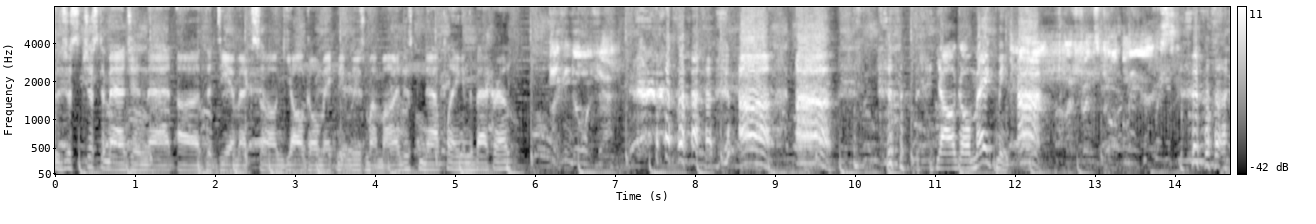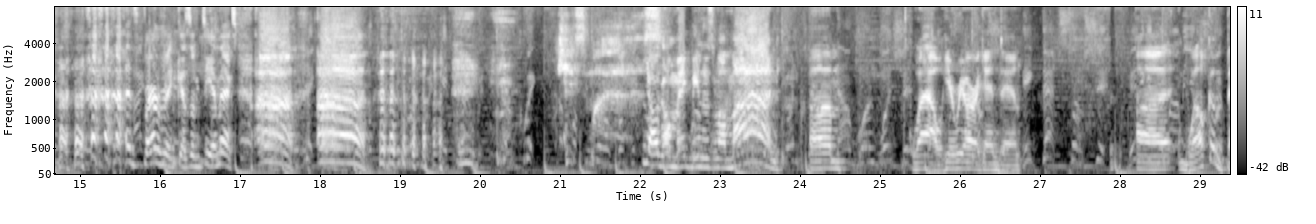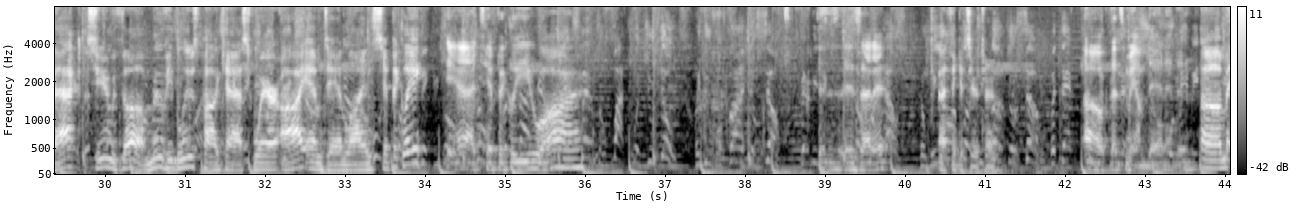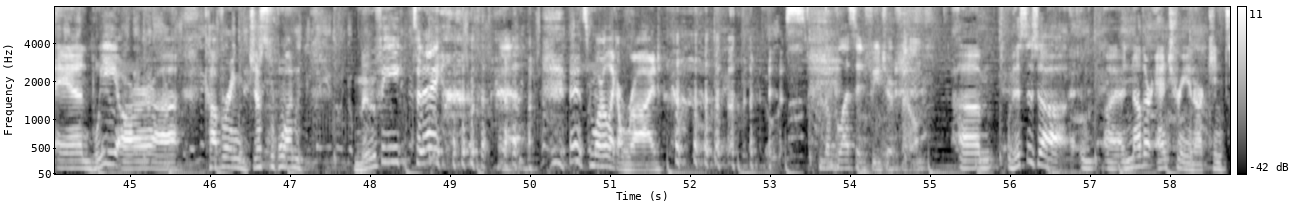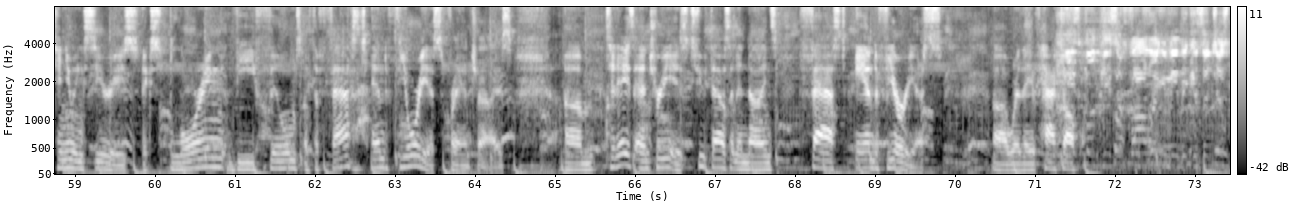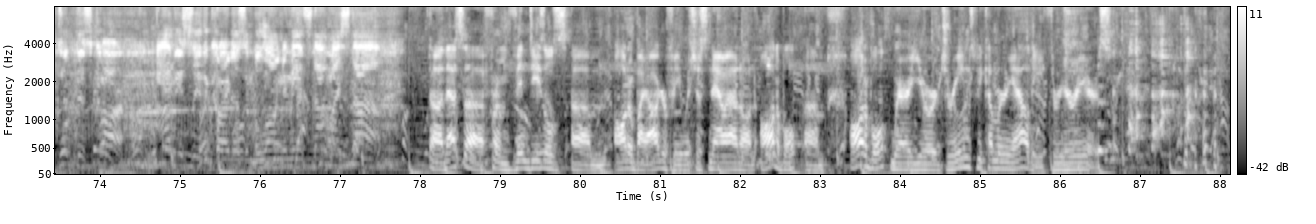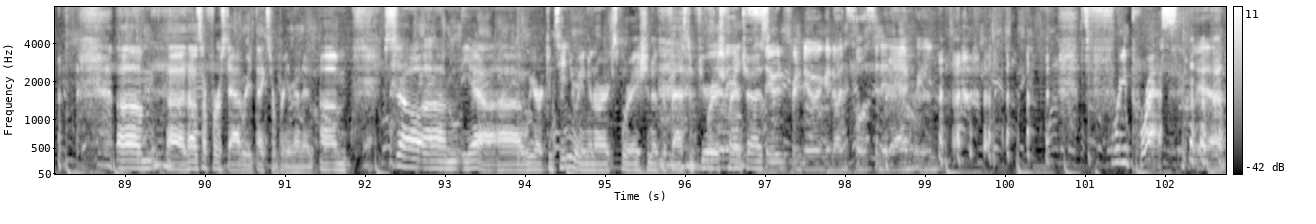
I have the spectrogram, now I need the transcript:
It's. So just just imagine that uh, the DMX song "Y'all Gonna Make Me Lose My Mind" is now playing in the background. I can go with that. Y'all gonna make me. Ah, My friends call me X. that's perfect because I'm DMX. Ah, ah. Kiss my ass. Y'all gonna make me lose my mind. Um, wow, here we are again, Dan. Uh, welcome back to the Movie Blues podcast, where I am Dan Lyons, typically. Yeah, typically you are. Is, is that it? I think it's your turn. Oh, that's me. I'm Dan. Um, and we are uh, covering just one movie today. Yeah. it's more like a ride. The blessed feature film. This is uh, another entry in our continuing series exploring the films of the Fast and Furious franchise. Um, today's entry is 2009's Fast and Furious, uh, where they've hacked These off. monkeys are following me because I just took this car. Obviously, the car doesn't belong to me. It's not my style. Uh, that's uh, from Vin Diesel's um, autobiography, which is now out on Audible. Um, Audible, where your dreams become a reality through your ears. um, uh, that was our first ad read. Thanks for bringing that in. Um, so, um, yeah, uh, we are continuing in our exploration of the Fast and Furious We're get franchise. sued for doing an unsolicited ad read. Free press Yeah,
